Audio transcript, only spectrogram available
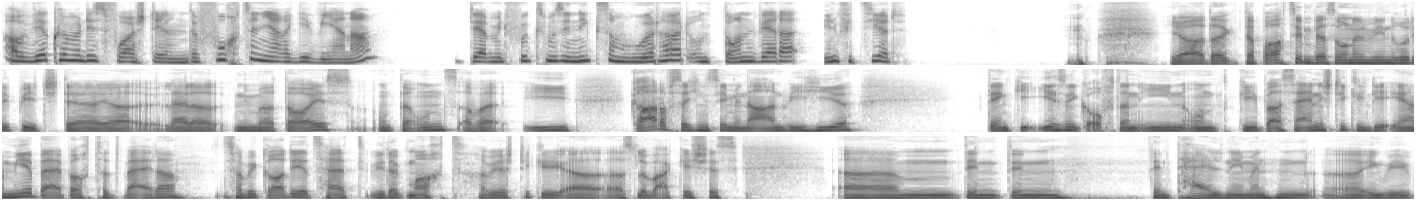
Aber wie können wir das vorstellen? Der 15-jährige Werner, der mit Volksmusik nichts am Hut hat und dann wird er infiziert. Ja, da, da braucht es eben Personen wie Rudi Pitsch, der ja leider nicht mehr da ist unter uns, aber ich, gerade auf solchen Seminaren wie hier, denke ich irrsinnig oft an ihn und gebe auch seine Stickel, die er mir beibracht hat, weiter. Das habe ich gerade jetzt heute wieder gemacht. Habe ich ein Stickel, äh, ein slowakisches, ähm, den, den, den Teilnehmenden äh, irgendwie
